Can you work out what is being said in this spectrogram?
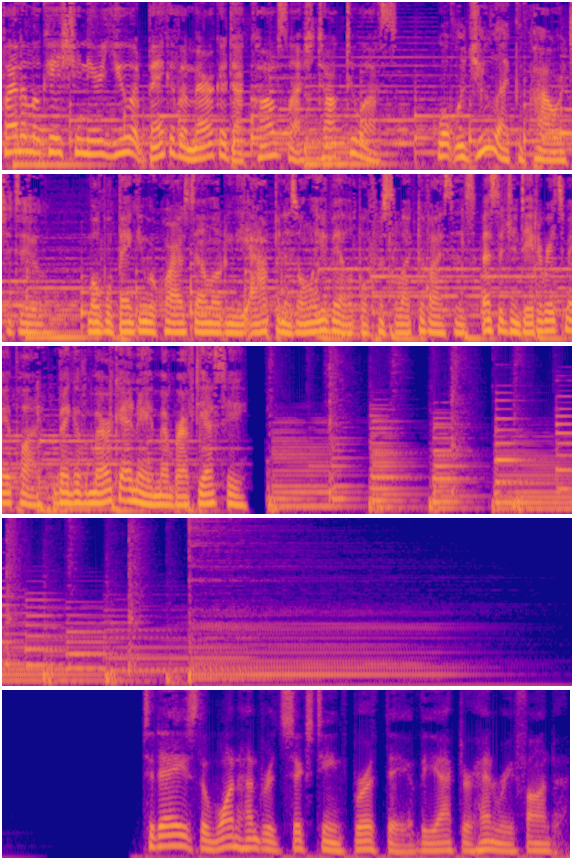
Find a location near you at bankofamerica.com slash talk to us. What would you like the power to do? Mobile banking requires downloading the app and is only available for select devices. Message and data rates may apply. Bank of America and a member FDIC. Today is the 116th birthday of the actor Henry Fonda.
